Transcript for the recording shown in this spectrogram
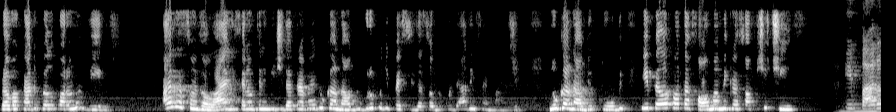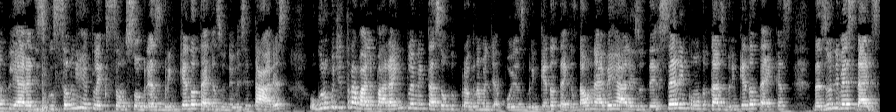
provocada pelo coronavírus. As ações online serão transmitidas através do canal do Grupo de Pesquisa sobre o Cuidado e Enfermagem, no canal do YouTube e pela plataforma Microsoft Teams. E para ampliar a discussão e reflexão sobre as brinquedotecas universitárias, o Grupo de Trabalho para a Implementação do Programa de Apoio às Brinquedotecas da UNEB realiza o terceiro encontro das brinquedotecas das universidades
